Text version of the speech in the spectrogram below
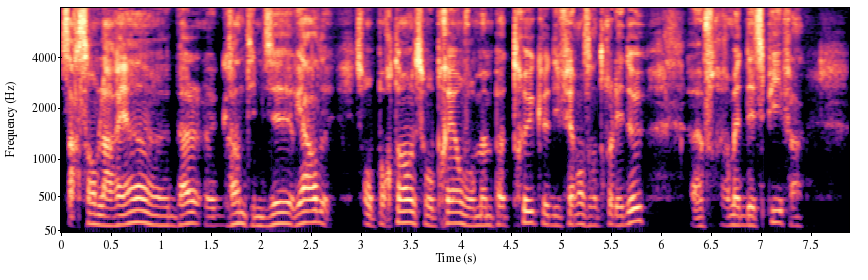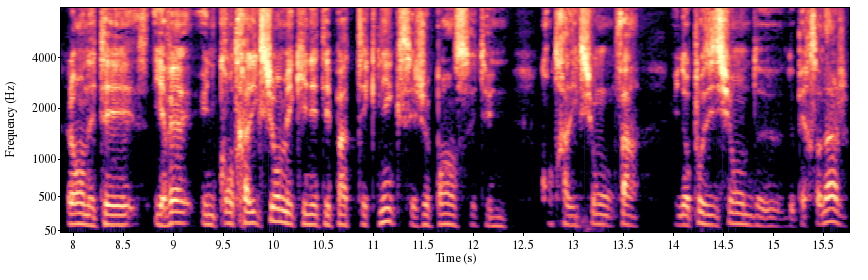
ça ressemble à rien. Grant, il me disait, regarde, ils sont portants, ils sont prêts, on voit même pas de truc, différence entre les deux. Euh, faut remettre des Là, on était, il y avait une contradiction, mais qui n'était pas technique. C'est, je pense, c'était une contradiction, enfin, une opposition de, personnages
